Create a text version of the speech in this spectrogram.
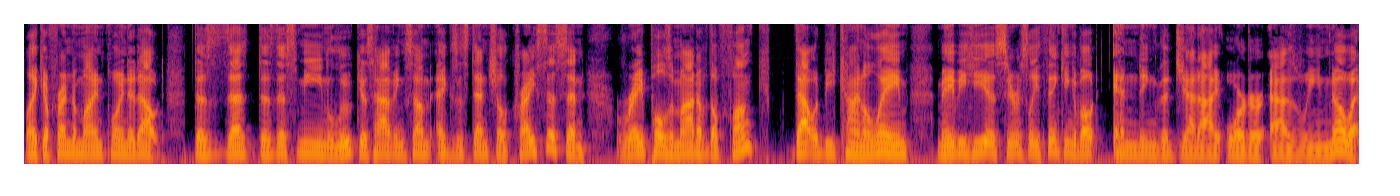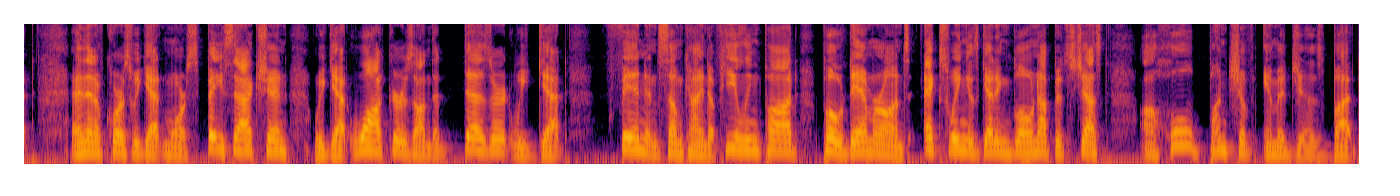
Like a friend of mine pointed out, does that does this mean Luke is having some existential crisis and Rey pulls him out of the funk? That would be kind of lame. Maybe he is seriously thinking about ending the Jedi Order as we know it. And then, of course, we get more space action. We get walkers on the desert. We get Finn in some kind of healing pod. Poe Dameron's X Wing is getting blown up. It's just a whole bunch of images, but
